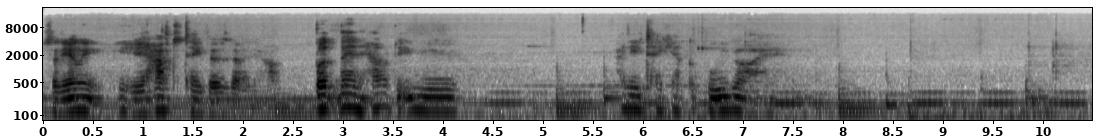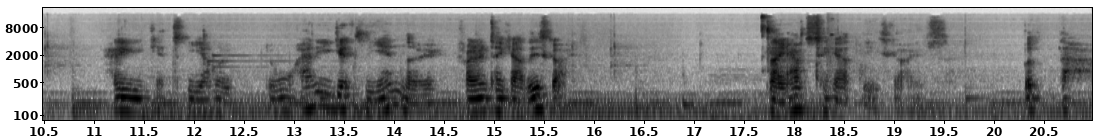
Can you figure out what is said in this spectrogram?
So the only you have to take those guys out. But then how do you how do you take out the blue guy? How do you get to the yellow door? How do you get to the end though if I don't take out this guy? No, you have to take out these guys. But ah,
